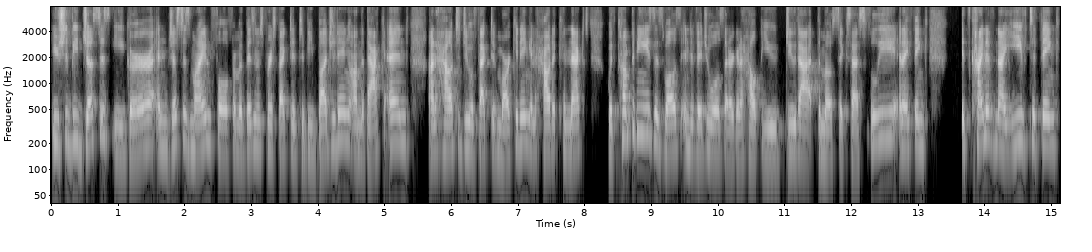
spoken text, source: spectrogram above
You should be just as eager and just as mindful from a business perspective to be budgeting on the back end on how to do effective marketing and how to connect with companies as well as individuals that are going to help you do that the most successfully. And I think it's kind of naive to think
